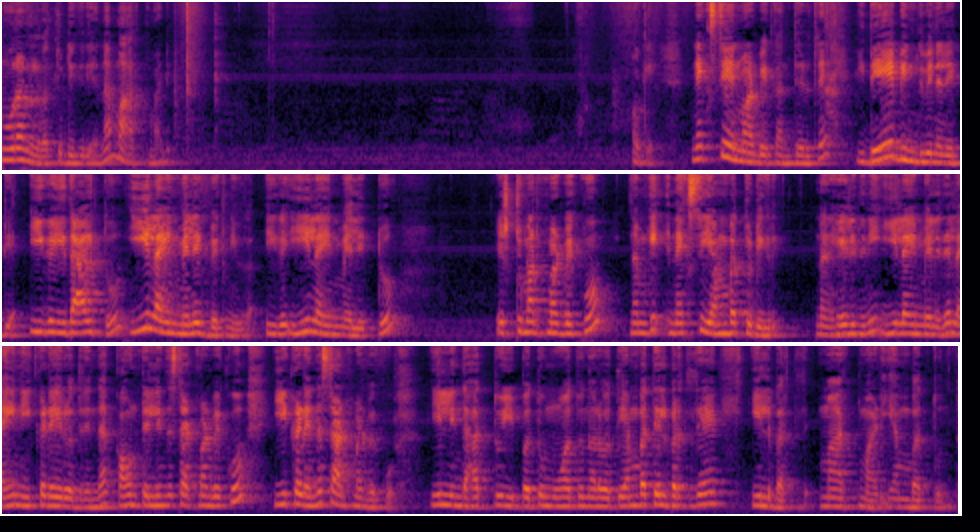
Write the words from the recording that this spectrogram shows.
ನೂರ ನಲವತ್ತು ಡಿಗ್ರಿಯನ್ನು ಮಾರ್ಕ್ ಮಾಡಿ. ಓಕೆ ನೆಕ್ಸ್ಟ್ ಏನು ಮಾಡ್ಬೇಕಂತ ಹೇಳಿದ್ರೆ, ಇದೇ ಬಿಂದುವಿನಲ್ಲಿ ಇಟ್ಟು, ಈಗ ಇದಾಯಿತು, ಈ ಲೈನ್ ಮೇಲೆ ಇಡ್ಬೇಕು ನೀವು ಈಗ ಈ ಲೈನ್ ಮೇಲೆ ಇಟ್ಟು, ಎಷ್ಟು ಮಾರ್ಕ್ ಮಾಡಬೇಕು? ನಮಗೆ ನೆಕ್ಸ್ಟ್ ಎಂಬತ್ತು ಡಿಗ್ರಿ. ನಾನು ಹೇಳಿದ್ದೀನಿ ಈ ಲೈನ್ ಮೇಲಿದೆ ಲೈನ್ ಈ ಕಡೆ ಇರೋದ್ರಿಂದ ಕೌಂಟ್ ಎಲ್ಲಿಂದ ಸ್ಟಾರ್ಟ್ ಮಾಡಬೇಕು? ಈ ಕಡೆಯಿಂದ ಸ್ಟಾರ್ಟ್ ಮಾಡಬೇಕು. ಇಲ್ಲಿಂದ ಹತ್ತು, ಇಪ್ಪತ್ತು, ಮೂವತ್ತು, ನಲವತ್ತು ಎಂಬತ್ತೆಲ್ಲಿ ಬರ್ತದೆ? ಇಲ್ಲಿ ಬರ್ತದೆ. ಮಾರ್ಕ್ ಮಾಡಿ ಎಂಬತ್ತು ಅಂತ.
